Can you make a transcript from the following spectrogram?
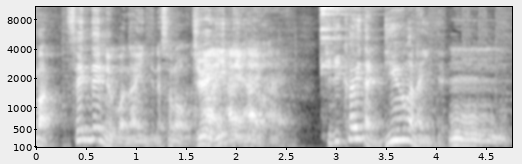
まあ宣伝力はないんでねそのジュエリーっていう意味では,、切り替えない理由がないんで、うんうんうん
